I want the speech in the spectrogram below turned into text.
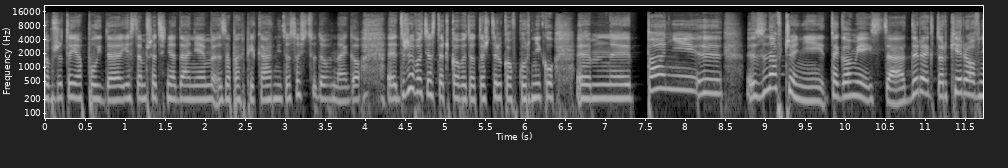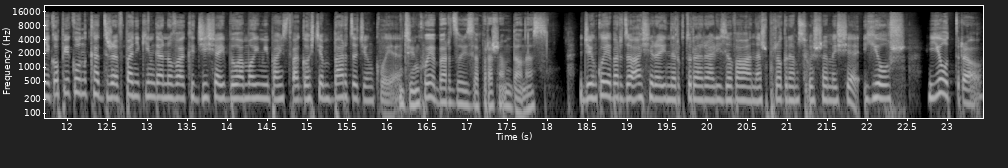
Dobrze, to ja pójdę. Jestem przed śniadaniem, zapach piekarni, to coś cudownego. E, drzewo ciasteczkowe to też tylko w kurniku. Pani y, znawczyni tego miejsca, dyrektor, kierownik, opiekunka drzew, pani Kinga Nowak dzisiaj była moim i Państwa gościem. Bardzo dziękuję. Dziękuję bardzo i zapraszam do nas. Dziękuję bardzo Asi Reiner, która realizowała nasz program. Słyszymy się już jutro.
